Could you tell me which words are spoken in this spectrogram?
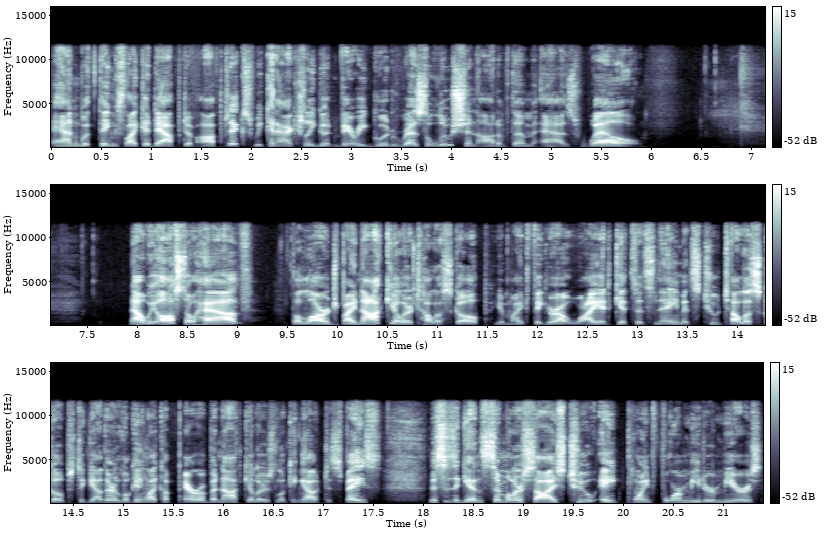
And with things like adaptive optics, we can actually get very good resolution out of them as well. Now we also have the large binocular telescope. You might figure out why it gets its name. It's two telescopes together looking like a pair of binoculars looking out to space. This is again similar size to 8.4 meter mirrors.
